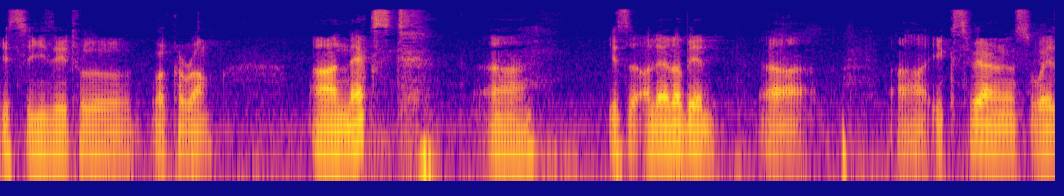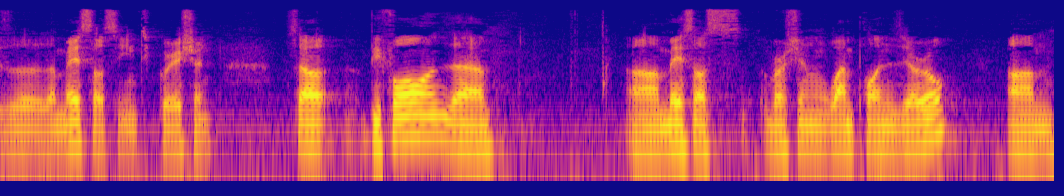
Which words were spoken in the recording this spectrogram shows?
it's easy to work around. Uh, next uh, is a little bit uh, uh, experience with the Mesos integration. So before the uh, Mesos version 1.0, um,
